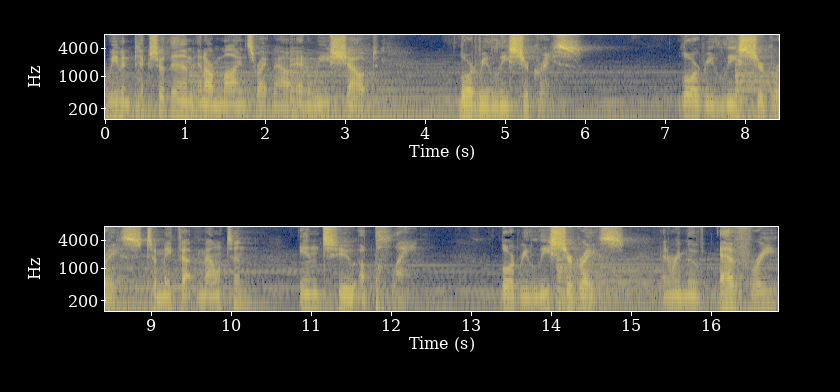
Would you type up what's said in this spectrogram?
We even picture them in our minds right now and we shout, Lord, release your grace. Lord, release your grace to make that mountain into a plain. Lord, release your grace and remove every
